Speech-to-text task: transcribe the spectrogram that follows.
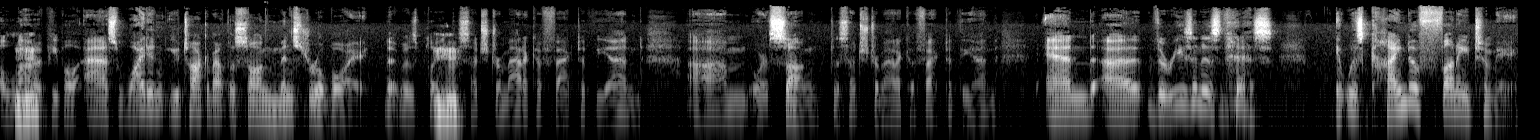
A lot mm-hmm. of people ask, why didn't you talk about the song Minstrel Boy that was played mm-hmm. to such dramatic effect at the end, um, or sung to such dramatic effect at the end? And uh, the reason is this it was kind of funny to me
